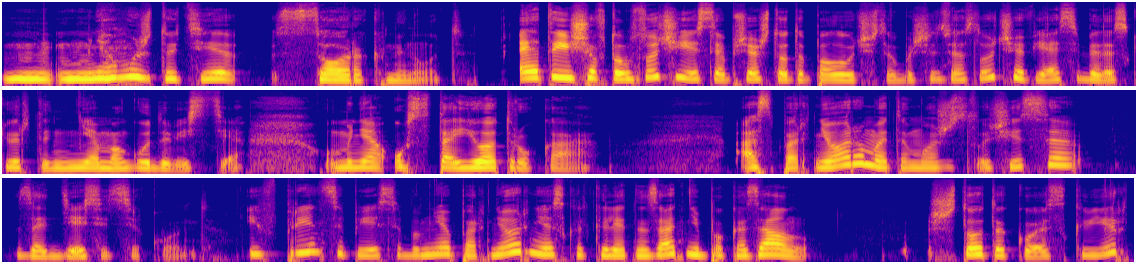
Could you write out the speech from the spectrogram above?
у меня может уйти 40 минут. Это еще в том случае, если вообще что-то получится. В большинстве случаев я себя до сквирта не могу довести. У меня устает рука. А с партнером это может случиться за 10 секунд. И, в принципе, если бы мне партнер несколько лет назад не показал, что такое сквирт,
